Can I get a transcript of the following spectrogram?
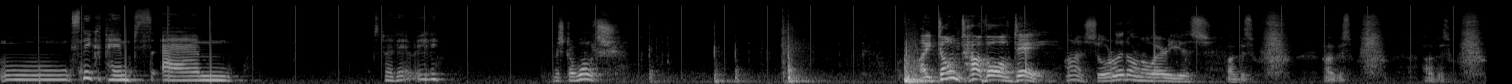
mm, Sneaker Pimps. Um, that's about it, really. Mr. Walsh. I don't have all day. I'm sure I don't know where he is. Agus, agus,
